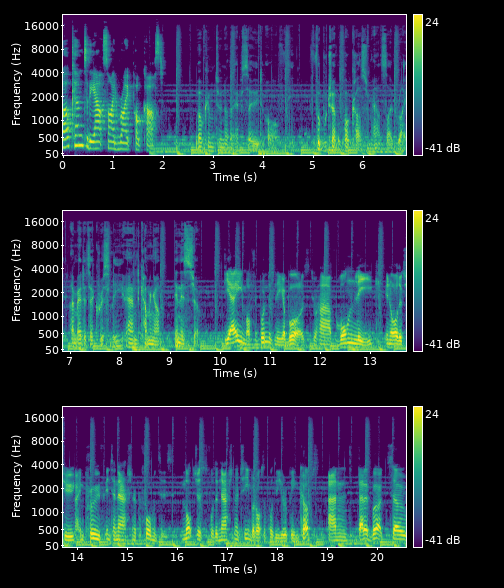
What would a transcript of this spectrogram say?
Welcome to the Outside Right podcast. Welcome to another episode of the Football Travel podcast from Outside Right. I'm editor Chris Lee, and coming up in this show. The aim of the Bundesliga was to have one league in order to improve international performances, not just for the national team, but also for the European Cups. And that had worked so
